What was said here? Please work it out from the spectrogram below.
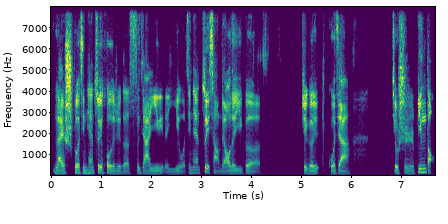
来说今天最后的这个四加一里的一，我今天最想聊的一个这个国家就是冰岛。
